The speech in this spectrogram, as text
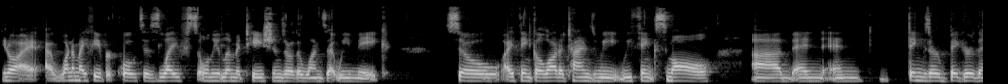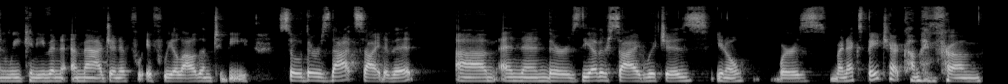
you know I, I, one of my favorite quotes is life's only limitations are the ones that we make. So i think a lot of times we we think small um, and and things are bigger than we can even imagine if if we allow them to be. So there's that side of it. Um, and then there's the other side which is you know where's my next paycheck coming from?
